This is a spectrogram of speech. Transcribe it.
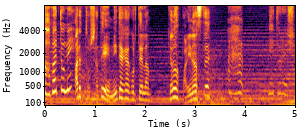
বাবা তুমি? আরে তোর সাথে এমনি দেখা করতে এলাম। কেন পারি না আসতে? হ্যাঁ ভেতরে এসো।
